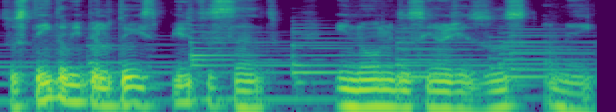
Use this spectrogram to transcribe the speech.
sustenta-me pelo teu Espírito Santo. Em nome do Senhor Jesus. Amém.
